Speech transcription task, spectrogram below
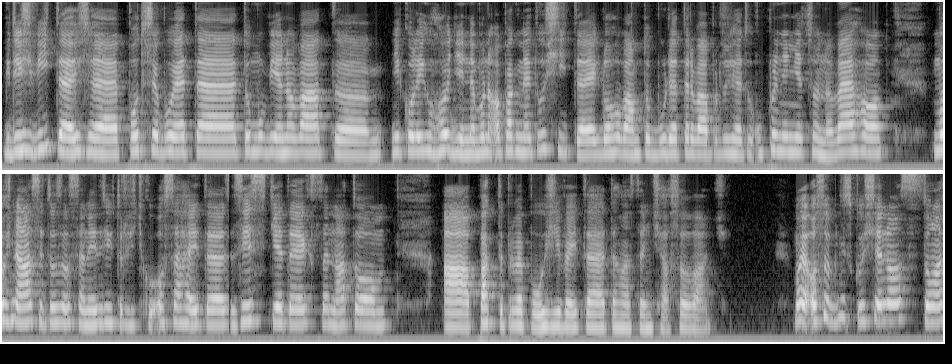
když víte, že potřebujete tomu věnovat eh, několik hodin, nebo naopak netušíte, jak dlouho vám to bude trvat, protože je to úplně něco nového, možná si to zase nejdřív trošičku osahejte, zjistěte, jak jste na tom, a pak teprve používejte tenhle ten časovač. Moje osobní zkušenost s tohle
